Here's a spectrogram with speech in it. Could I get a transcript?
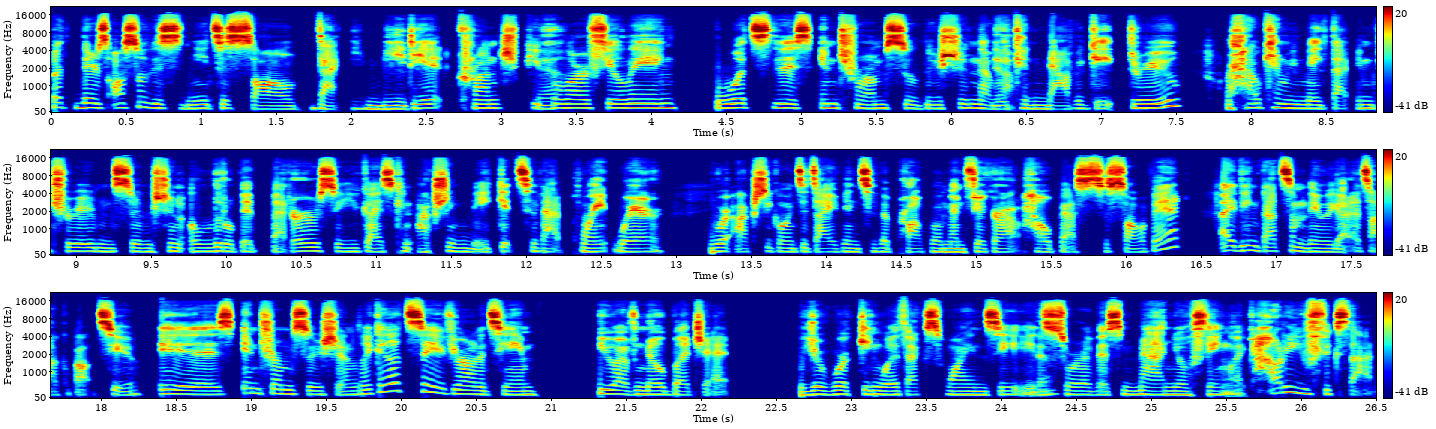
But there's also this need to solve that immediate crunch people are feeling. What's this interim solution that Yeah. we can navigate through? Or how can we make that interim solution a little bit better so you guys can actually make it to that point where we're actually going to dive into the problem and figure out how best to solve it? I think that's something we got to talk about too is interim solutions. Like let's say if you're on a team, you have no budget, you're working with X, Y, and Z. It's Yeah. sort of this manual thing. Like, how do you fix that?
